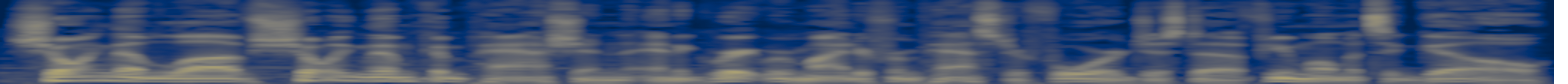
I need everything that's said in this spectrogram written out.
showing them love, showing them compassion, and a great reminder from Pastor Ford just a few moments ago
